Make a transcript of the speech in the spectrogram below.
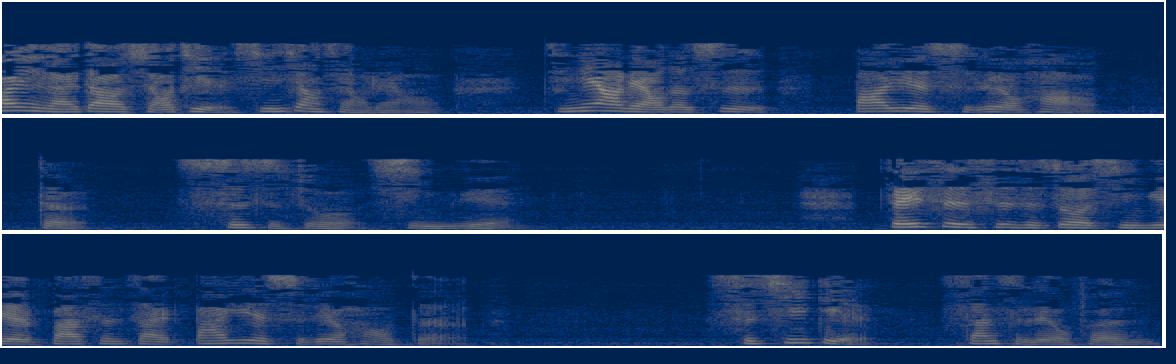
欢迎来到小铁星象小聊。今天要聊的是八月十六号的狮子座新月。这一次狮子座新月发生在八月十六号的十七点三十六分。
